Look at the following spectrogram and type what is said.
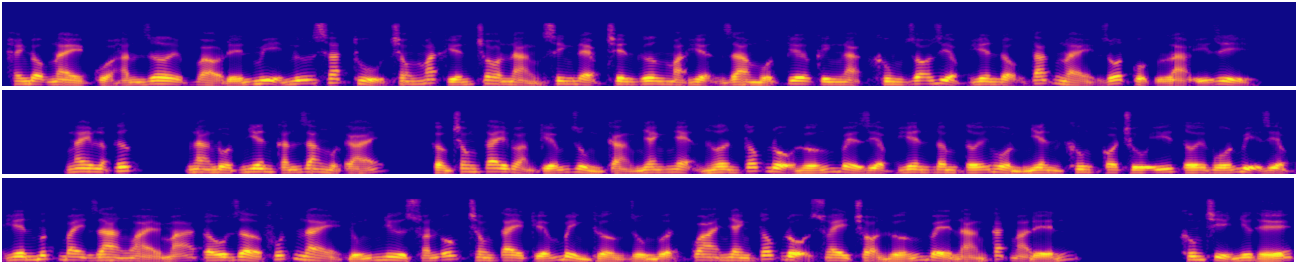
Hành động này của hắn rơi vào đến mỹ nữ sát thủ trong mắt khiến cho nàng xinh đẹp trên gương mặt hiện ra một tia kinh ngạc không rõ diệp hiên động tác này rốt cuộc là ý gì. Ngay lập tức, nàng đột nhiên cắn răng một cái cầm trong tay đoạn kiếm dùng càng nhanh nhẹn hơn tốc độ hướng về diệp hiên đâm tới, hồn nhiên không có chú ý tới vốn bị diệp hiên vứt bay ra ngoài mã tấu giờ phút này, đúng như xoắn ốc trong tay kiếm bình thường dùng vượt qua nhanh tốc độ xoay tròn hướng về nàng cắt mà đến. Không chỉ như thế,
